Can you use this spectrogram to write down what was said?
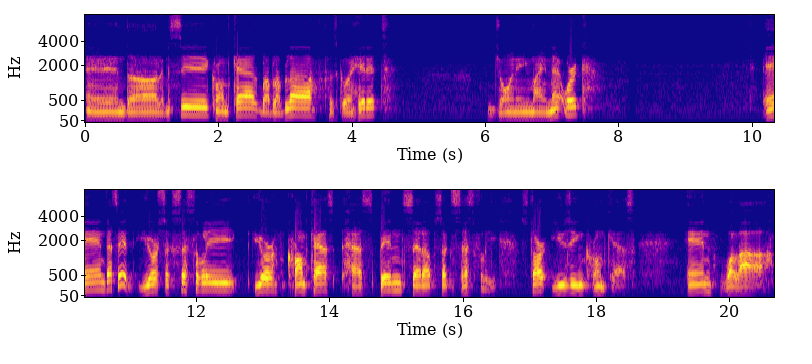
And uh, let me see, Chromecast, blah, blah, blah. Let's go and hit it. Joining my network. And that's it. You're successfully, your Chromecast has been set up successfully. Start using Chromecast. And voila.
